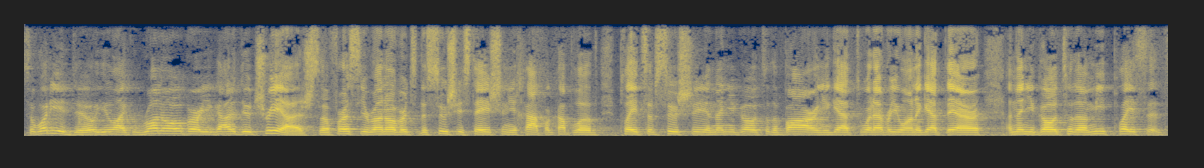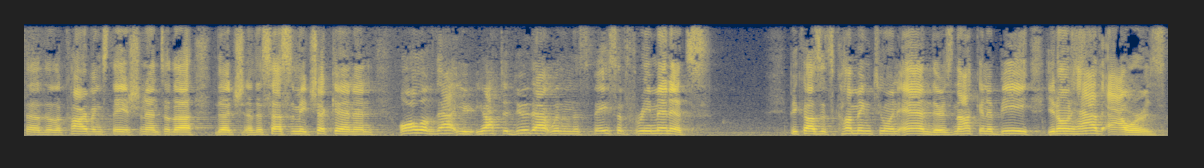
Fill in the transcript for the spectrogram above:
So what do you do? You like run over, you got to do triage. So first you run over to the sushi station, you chop a couple of plates of sushi, and then you go to the bar and you get whatever you want to get there, and then you go to the meat place, uh, to the carving station, and to the, the, the sesame chicken, and all of that. You, you have to do that within the space of three minutes because it's coming to an end. There's not going to be, you don't have hours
